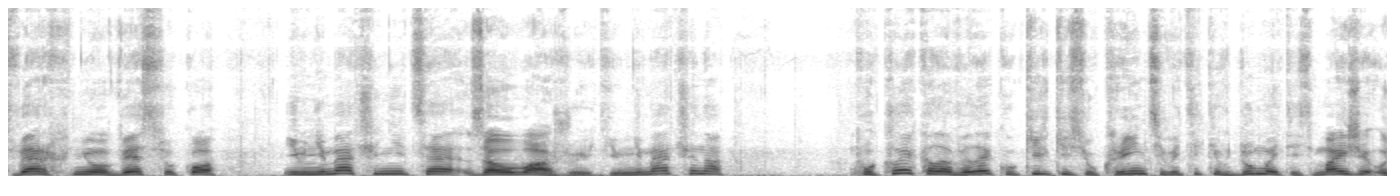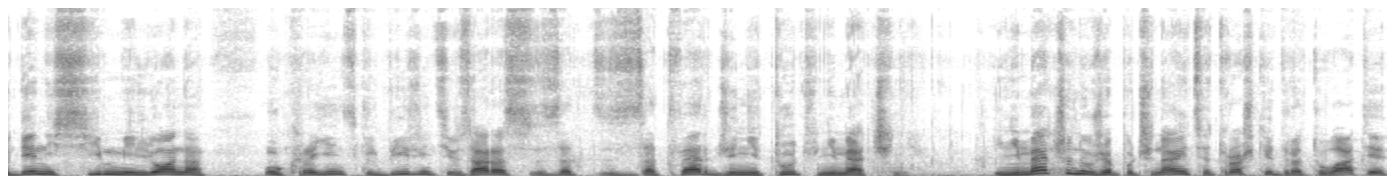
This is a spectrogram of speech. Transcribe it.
зверхньо, високо. І в Німеччині це зауважують. І в Німеччина покликала велику кількість українців. Ви тільки вдумайтесь, майже 1,7 мільйона українських біженців зараз затверджені тут, в Німеччині. І Німеччину вже починаються трошки дратувати.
